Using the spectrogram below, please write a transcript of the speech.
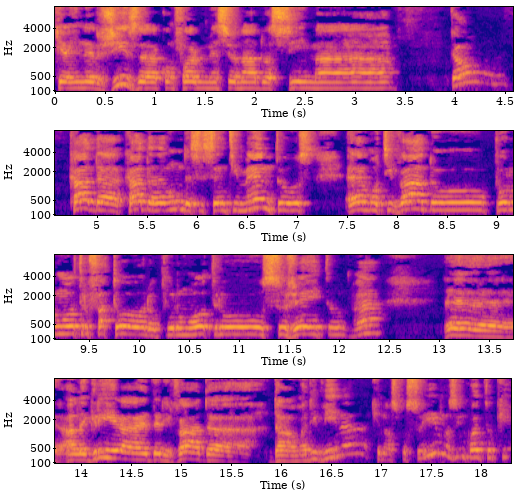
que a energiza, conforme mencionado acima. Então, cada, cada um desses sentimentos é motivado por um outro fator ou por um outro sujeito. Né? É, a alegria é derivada da alma divina que nós possuímos, enquanto que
